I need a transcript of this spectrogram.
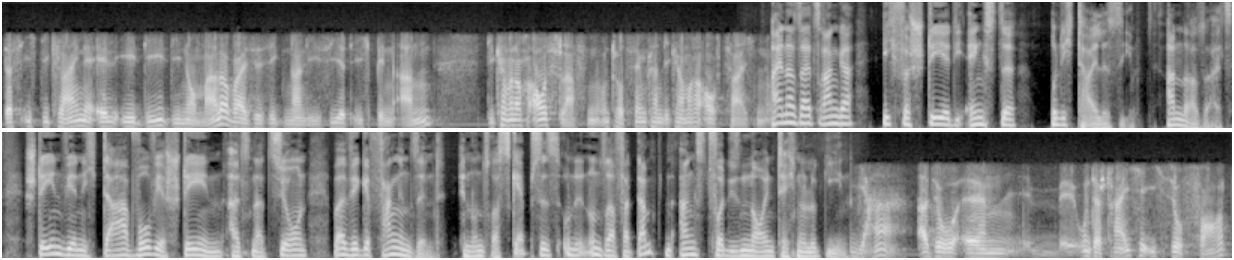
dass ich die kleine LED, die normalerweise signalisiert, ich bin an, die kann man auch auslassen und trotzdem kann die Kamera aufzeichnen. Einerseits, Ranga, ich verstehe die Ängste und ich teile sie. Andererseits stehen wir nicht da, wo wir stehen als Nation, weil wir gefangen sind in unserer Skepsis und in unserer verdammten Angst vor diesen neuen Technologien. Ja, also ähm, unterstreiche ich sofort,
